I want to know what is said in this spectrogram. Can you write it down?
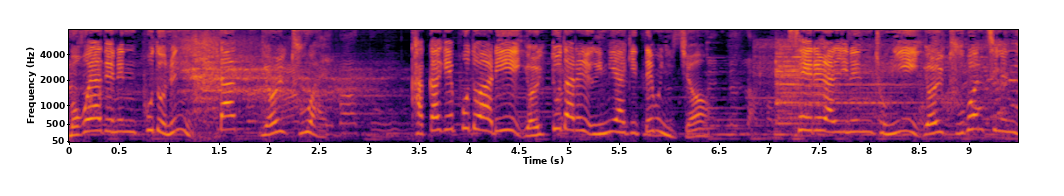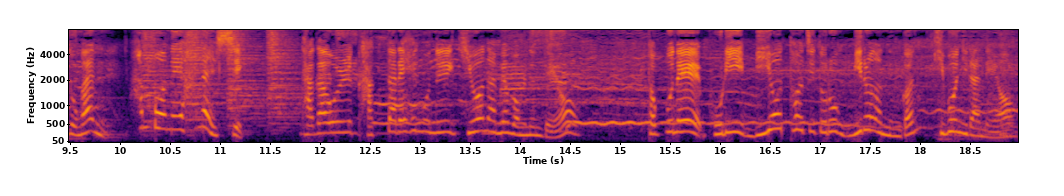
먹어야 되는 포도는 딱 12알. 각각의 포도알이 12달을 의미하기 때문이죠. 새해를 알리는 종이 12번 치는 동안 한 번에 한 알씩 다가올 각 달의 행운을 기원하며 먹는데요. 덕분에 볼이 미어 터지도록 밀어넣는 건 기본이라네요.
